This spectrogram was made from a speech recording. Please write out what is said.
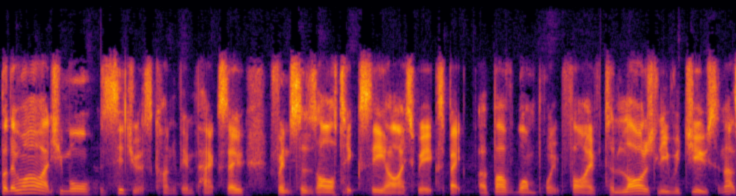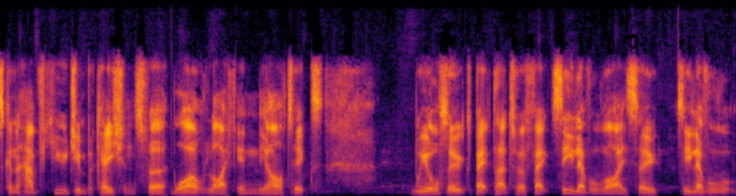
But there are actually more deciduous kind of impacts. So, for instance, Arctic sea ice, we expect above 1.5 to largely reduce, and that's going to have huge implications for wildlife in the Arctics we also expect that to affect sea level rise. So sea level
